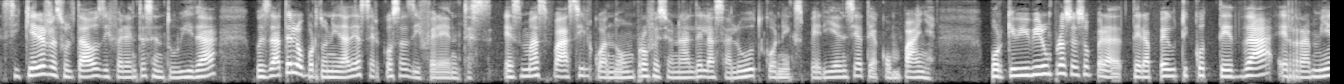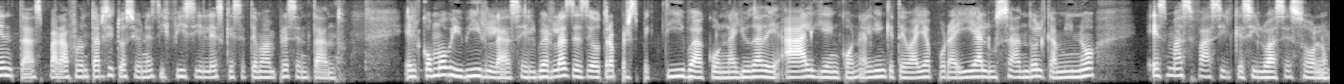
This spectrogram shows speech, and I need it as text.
Si quieres resultados diferentes en tu vida, pues date la oportunidad de hacer cosas diferentes. Es más fácil cuando un profesional de la salud con experiencia te acompaña, porque vivir un proceso terapéutico te da herramientas para afrontar situaciones difíciles que se te van presentando el cómo vivirlas, el verlas desde otra perspectiva, con la ayuda de alguien, con alguien que te vaya por ahí alusando el camino, es más fácil que si lo haces solo.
